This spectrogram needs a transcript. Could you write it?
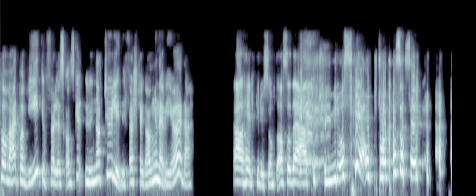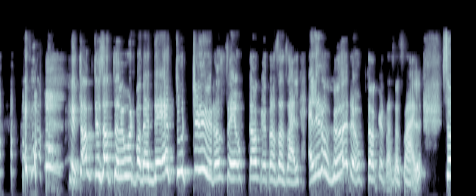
på å være på video føles ganske unaturlig de første gangene vi gjør det? Ja, helt grusomt. Altså, det er tortur å se opptak av seg selv. Takk, du satte ord på det. Det er tortur å se opptak ut av seg selv, eller å høre opptak ut av seg selv. Så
